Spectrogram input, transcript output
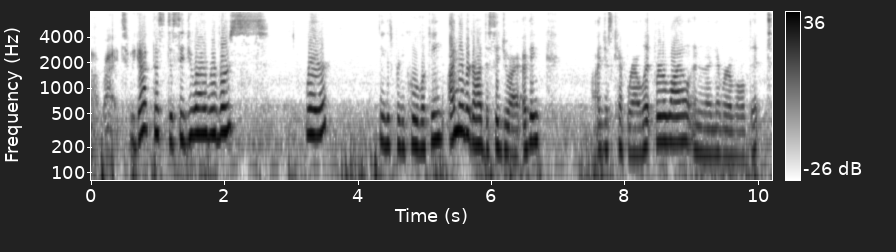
alright. We got this Decidueye reverse rare. I think it's pretty cool looking. I never got Decidueye. I think I just kept Rowlet for a while, and then I never evolved it.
